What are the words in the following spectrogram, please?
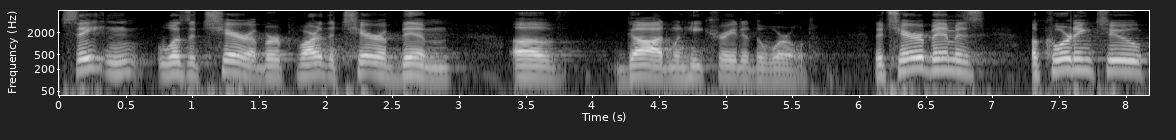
Satan was a cherub, or part of the cherubim of God when he created the world. The cherubim is according to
